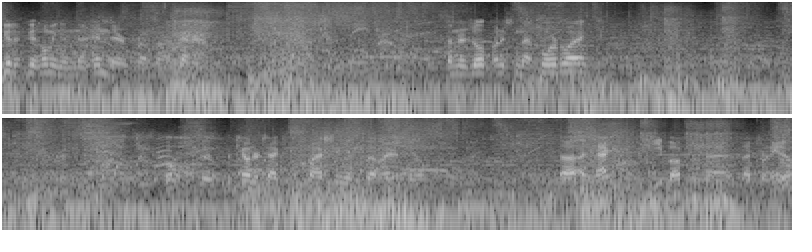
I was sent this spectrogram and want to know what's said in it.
Good good homing in there, in there from uh, Kenner. Thunder Jolt punishing that forward Y. Oh, the, the counterattack is clashing with the Iron Tail. Uh, attack debuff from that, that tornado.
